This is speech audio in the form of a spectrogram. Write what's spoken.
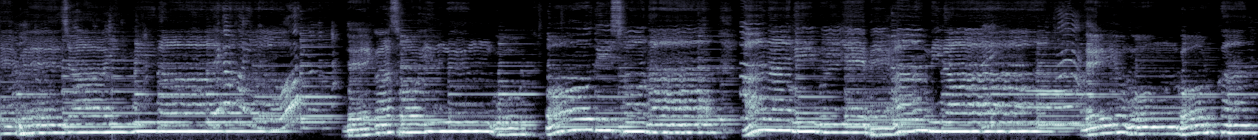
예배자입니다. 내가 서 있는 곳. 내가 서 있는 곳 어디서나 하나님을 예배합니다. 내 영혼 거룩한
